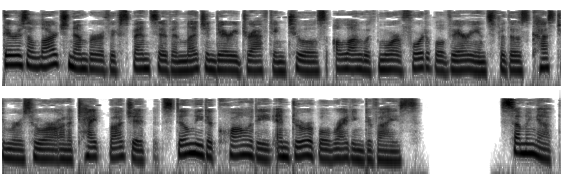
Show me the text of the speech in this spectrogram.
There is a large number of expensive and legendary drafting tools, along with more affordable variants for those customers who are on a tight budget but still need a quality and durable writing device. Summing up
